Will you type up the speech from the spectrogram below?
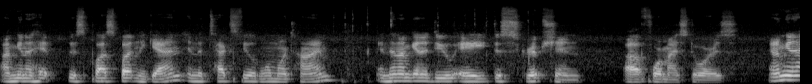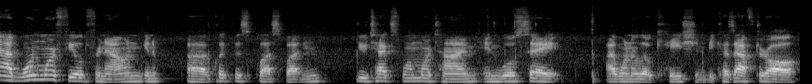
I'm going to hit this plus button again in the text field one more time, and then I'm going to do a description uh, for my stores. And I'm going to add one more field for now, I'm going to uh, click this plus button, do text one more time, and we'll say I want a location because after all,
